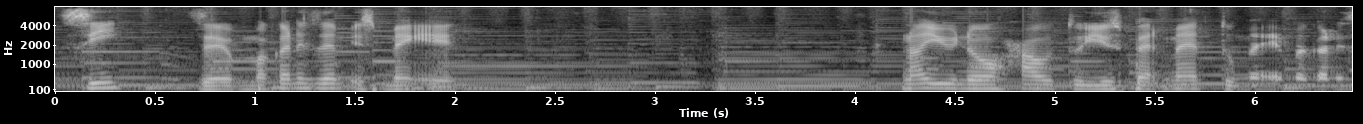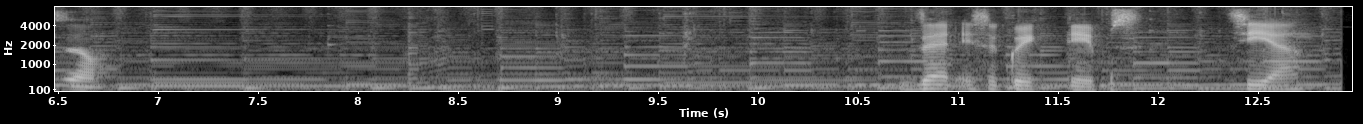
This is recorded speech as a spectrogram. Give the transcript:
See, the mechanism is made it. Now you know how to use Path Mate to make a mechanism. That is a quick tips. See ya!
